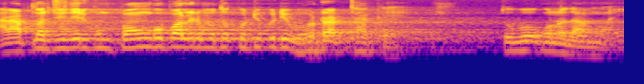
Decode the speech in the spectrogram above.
আর আপনার যদি এরকম পঙ্গপালের মতো কোটি কোটি ভোটার থাকে, তবুও কোনো দাম নাই।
